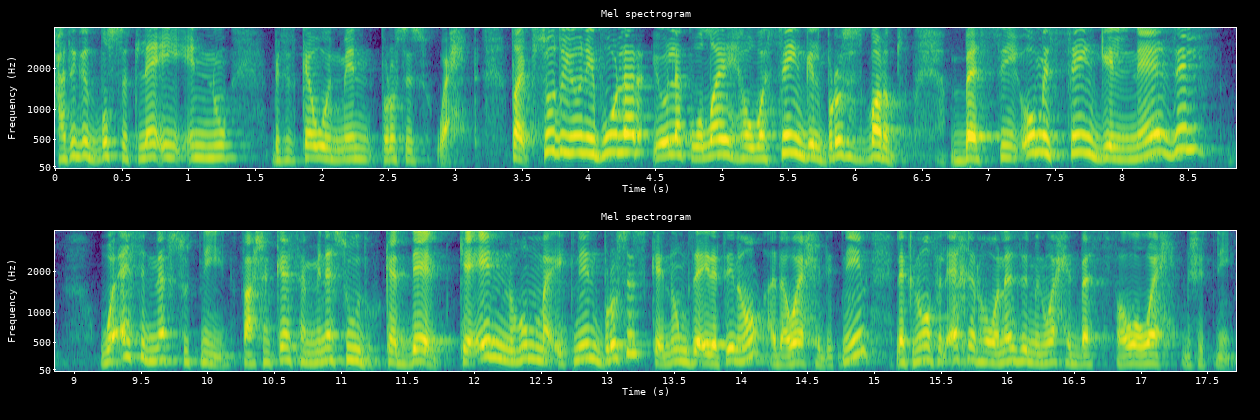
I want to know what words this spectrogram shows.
هتيجي تبص تلاقي إنه بتتكون من process واحد. طيب pseudounipolar يقول لك والله هو single process برضه بس يقوم ال single نازل وقاسم نفسه اتنين فعشان كده سميناه pseudo كذاب كأن هما اتنين process كأنهم زائدتين اهو ادي واحد اتنين لكن هو في الآخر هو نازل من واحد بس فهو واحد مش اتنين.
